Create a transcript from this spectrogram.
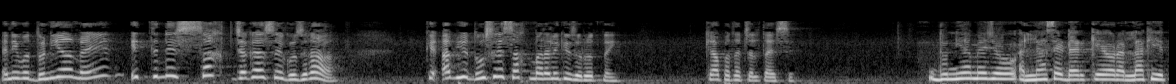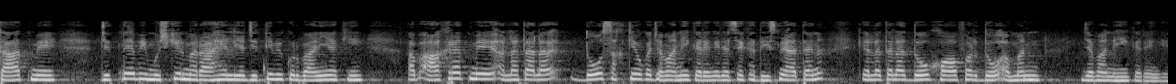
یعنی وہ دنیا میں اتنی سخت جگہ سے گزرا کہ اب یہ دوسرے سخت مرحلے کی ضرورت نہیں۔ کیا پتا چلتا ہے اس سے۔ دنیا میں جو اللہ سے ڈر کے اور اللہ کی اطاعت میں جتنے بھی مشکل مراحل یا جتنی بھی قربانیاں کی اب آخرت میں اللہ تعالیٰ دو سختیوں کا جمع نہیں کریں گے، جیسے ایک حدیث میں آتا ہے نا کہ اللہ تعالیٰ دو خوف اور دو امن جمع نہیں کریں گے۔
